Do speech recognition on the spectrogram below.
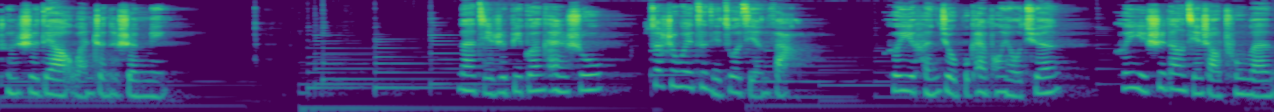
吞噬掉完整的生命。那几日闭关看书，算是为自己做减法，可以很久不看朋友圈，可以适当减少出门，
